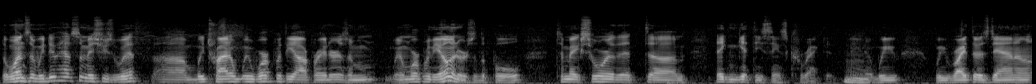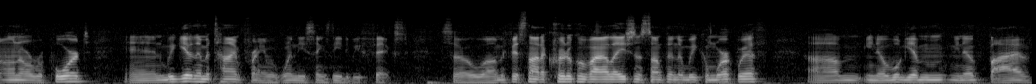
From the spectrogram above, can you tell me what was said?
the ones that we do have some issues with, um, we try to we work with the operators and, and work with the owners of the pool to make sure that um, they can get these things corrected. You Mm. know, we we write those down on, on our report, and we give them a time frame of when these things need to be fixed. So um, if it's not a critical violation, something that we can work with, um, you know, we'll give them, you know, five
